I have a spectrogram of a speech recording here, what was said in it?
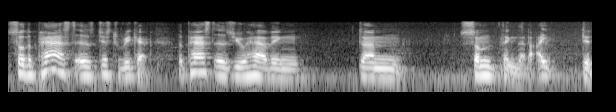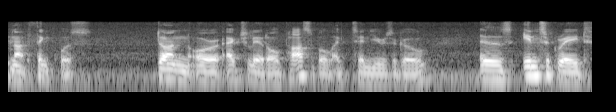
so the past is just to recap. The past is you having done something that I did not think was done or actually at all possible like 10 years ago is integrate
